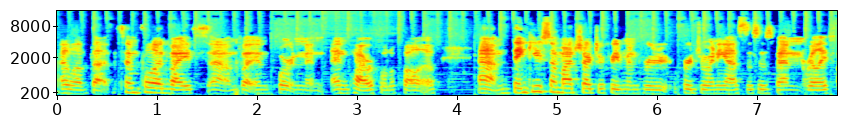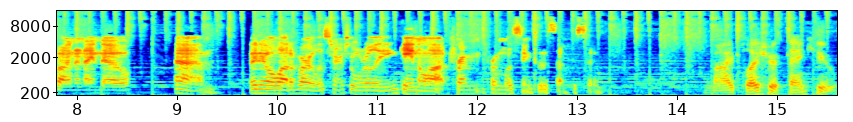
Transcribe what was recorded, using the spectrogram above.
I love that. Simple advice, um, but important and, and powerful to follow. Um, thank you so much, Dr. Freedman, for, for joining us. This has been really fun, and I know um, I know a lot of our listeners will really gain a lot from from listening to this episode. My pleasure. Thank you.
